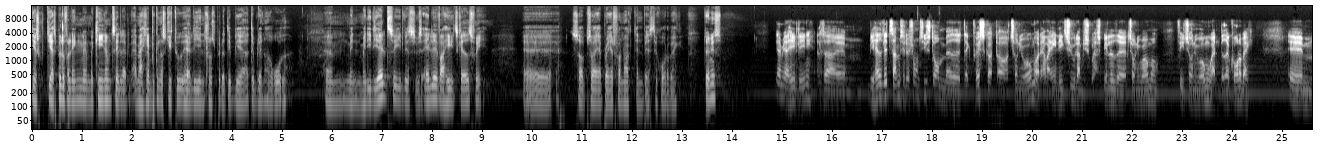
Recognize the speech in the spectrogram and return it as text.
de, har, de har spillet for længe med, med Keenum til, at, at man kan begynde at skifte ud her lige inden slutspillet. Det bliver, det bliver noget råd. Øhm, men, men ideelt set, hvis, hvis alle var helt skadesfri, øh, så, så er Bradford nok den bedste quarterback. Dennis? Jamen, jeg er helt enig. Altså, øhm, vi havde lidt samme situation sidste år med øh, Dak Prescott og Tony Romo, og der var jeg egentlig ikke tvivl om, de skulle have spillet øh, Tony Romo, fordi Tony Romo er den bedre quarterback. Øhm,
